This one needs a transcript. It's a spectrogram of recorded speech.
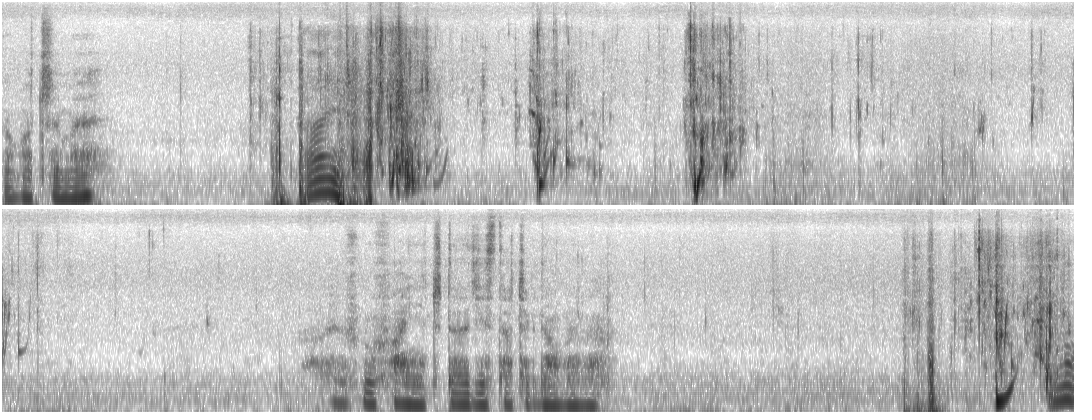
Zobaczymy. Aj! Ale już był fajny, 40 dobry był. No.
